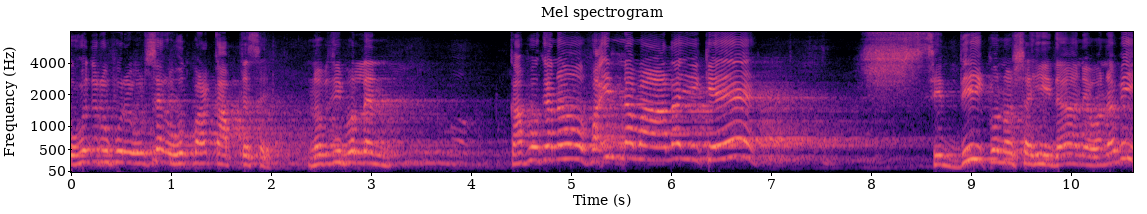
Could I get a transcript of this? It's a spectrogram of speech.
উহুদের উপরে উঠছেন, উহুদ পাহাড় কাঁপতেছে। নবীজি বললেন, কাঁপো কেন? ফাইন্নামা আলাইকে সিদ্দিক কোন শহীদান ও নবী।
